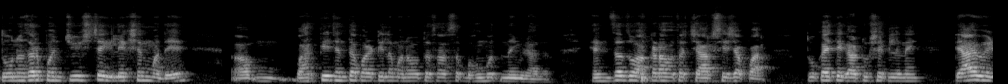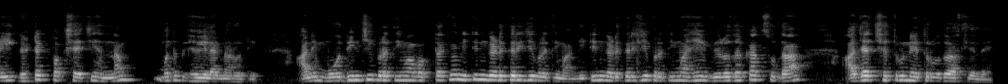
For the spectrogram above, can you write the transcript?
दोन हजार पंचवीसच्या इलेक्शनमध्ये भारतीय जनता पार्टीला म्हणावं तसं असं बहुमत नाही मिळालं. ह्यांचा जो आकडा होता चारशेच्या पार तो काही ते गाठू शकले नाही. त्यावेळी घटक पक्षाची ह्यांना मदत घ्यावी लागणार होती. आणि मोदींची प्रतिमा बघता किंवा नितीन गडकरीची प्रतिमा नितीन गडकरीची प्रतिमा हे विरोधकात सुद्धा अजातशत्रू नेतृत्व असलेलं आहे.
